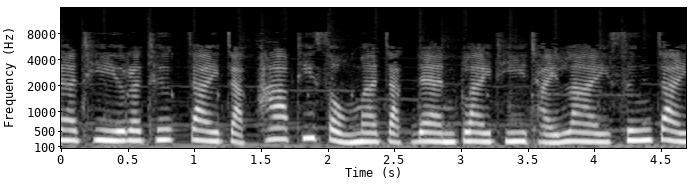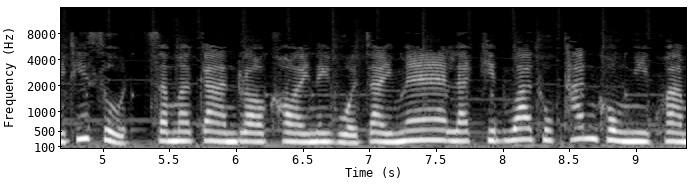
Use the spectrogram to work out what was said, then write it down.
นาทีระทึกใจจากภาพที่ส่งมาจากแดนไกลทีไฉไลซึ้งใจที่สุด สมการรอคอยในหัวใจแม่และคิดว่าทุกท่านคงมีความ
